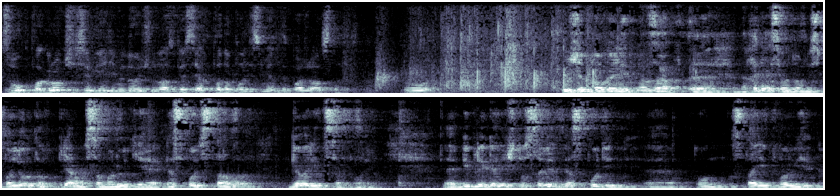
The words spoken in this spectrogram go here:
Звук погромче, Сергей Демидович у нас в гостях, под аплодисменты, пожалуйста. Вот. Уже много лет назад, э, находясь в одном из полетов, прямо в самолете, Господь стал говорить со мной. Э, Библия говорит, что совет Господень, э, он стоит вовек.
